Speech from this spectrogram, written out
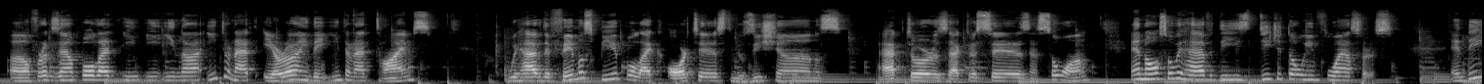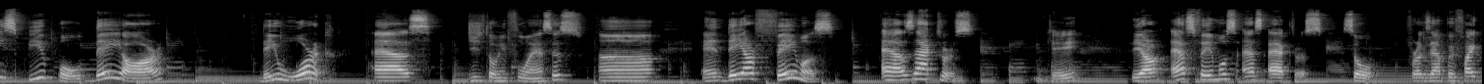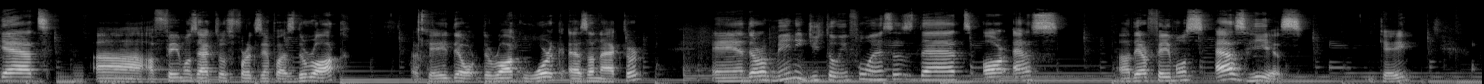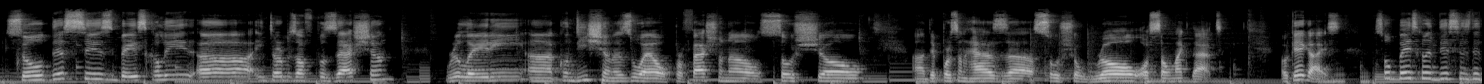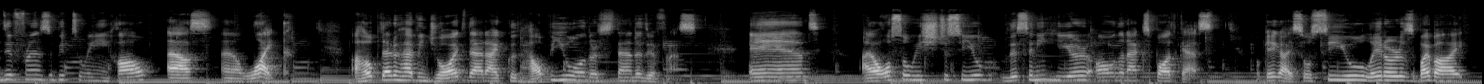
Uh, for example, that in, in, in internet era, in the internet times, we have the famous people like artists, musicians, actors, actresses, and so on. And also we have these digital influencers and these people they are they work as digital influencers uh, and they are famous as actors okay they are as famous as actors. So, for example, if I get uh, a famous actor, for example, as The Rock, okay, the, the Rock work as an actor, and there are many digital influencers that are as uh, they are famous as he is. Okay, so this is basically uh, in terms of possession relating uh, condition as well, professional, social. Uh, the person has a social role or something like that. Okay, guys. So basically, this is the difference between how, as, and like. I hope that you have enjoyed. That I could help you understand the difference. And I also wish to see you listening here on the next podcast. Okay, guys, so see you later. Bye bye.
